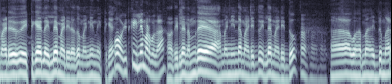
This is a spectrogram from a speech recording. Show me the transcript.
ಮಾಡಿ ಇಟ್ಟಿಗೆ ಎಲ್ಲ ಇಲ್ಲೇ ಮಾಡಿರೋದು ಮಣ್ಣಿನ ಇಟ್ಟಿಗೆ. ಇಟ್ಕೆ ಇಲ್ಲೇ ಮಾಡ್ಬೋದಾ? ಹೌದು ಇಲ್ಲೇ ನಮ್ದೇ ಮಣ್ಣಿಂದ ಮಾಡಿದ್ದು ಇಲ್ಲೇ ಮಾಡಿದ್ದು. ಇದು ಮರ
